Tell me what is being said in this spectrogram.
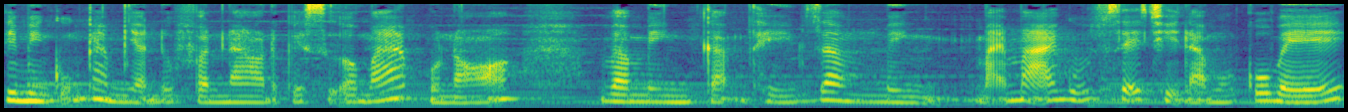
thì mình cũng cảm nhận được phần nào được cái sự ấm áp của nó. Và mình cảm thấy rằng mình mãi mãi cũng sẽ chỉ là một cô bé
